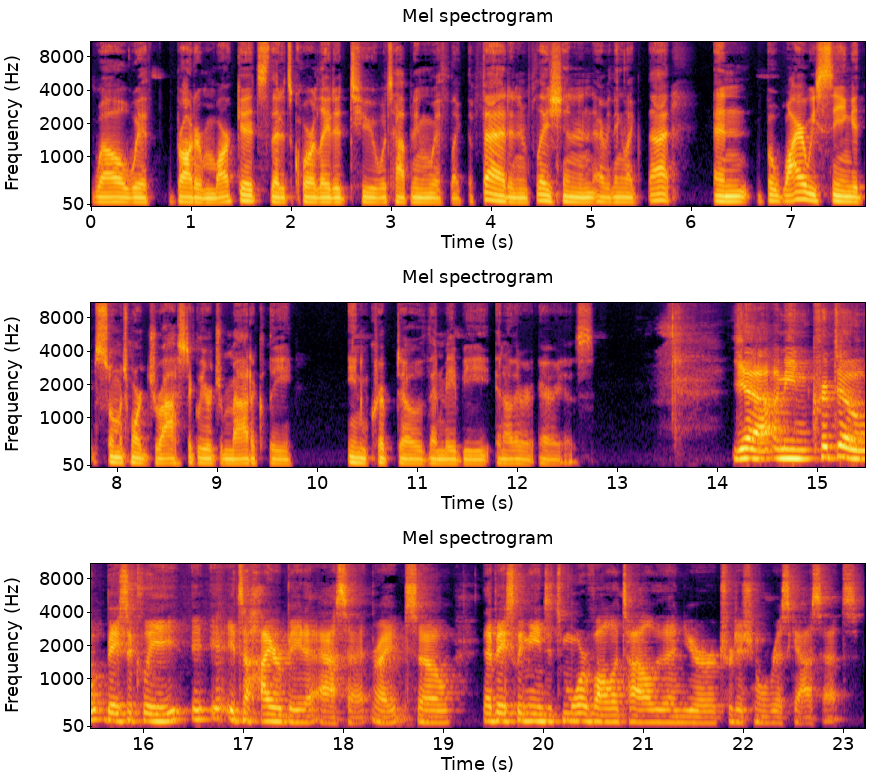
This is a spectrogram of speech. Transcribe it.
well with broader markets that it's correlated to what's happening with like the fed and inflation and everything like that and but why are we seeing it so much more drastically or dramatically in crypto than maybe in other areas yeah i mean crypto basically it, it's a higher beta asset right so that basically means it's more volatile than your traditional risk assets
